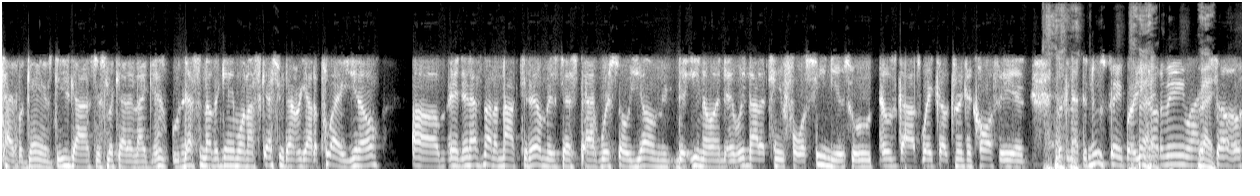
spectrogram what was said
type of games. These guys just look at it like that's another game on our schedule that we got to play. You know. Um, and, and that's not a knock to them. It's just that we're so young that, you know, and we're not a team full of seniors who those guys wake up drinking coffee and looking at the newspaper. You Right. know what I mean? Like, Right. so,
